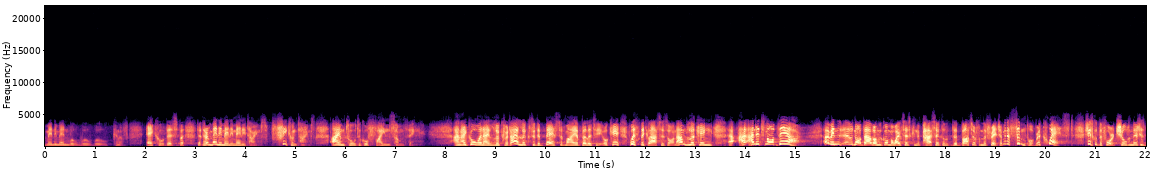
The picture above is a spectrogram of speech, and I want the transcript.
many men will, will, will kind of echo this, but that there are many, many, many times, frequent times, I'm told to go find something. And I go and I look for it. I look to the best of my ability, okay, with the glasses on. I'm looking, uh, and it's not there. I mean, uh, not that long ago, my wife says, Can you pass out the, the, butter from the fridge? I mean, a simple request. She's got the four children there. She's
